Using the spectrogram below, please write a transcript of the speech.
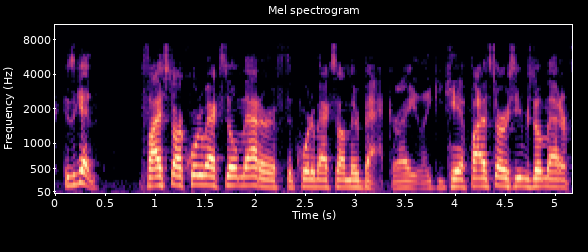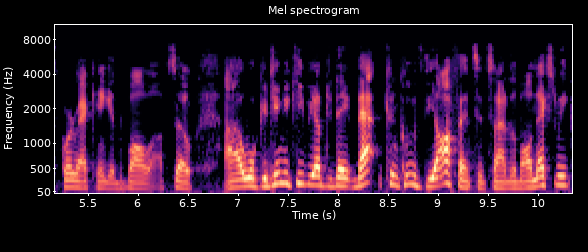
because again five star quarterbacks don't matter if the quarterback's on their back, right? Like you can't five star receivers don't matter if the quarterback can't get the ball off. So uh, we'll continue to keep you up to date. That concludes the offensive side of the ball. Next week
